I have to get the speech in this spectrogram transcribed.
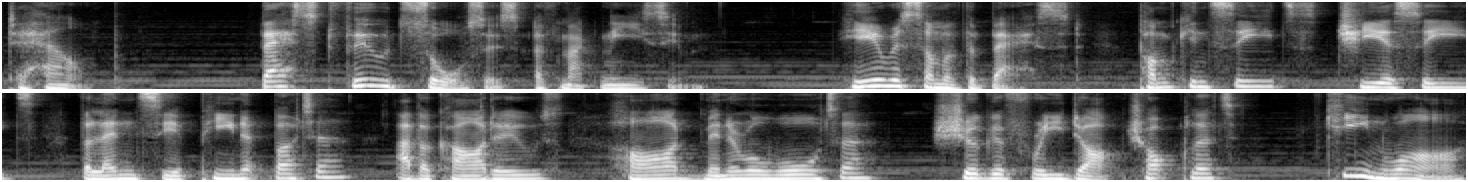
to help best food sources of magnesium. Here are some of the best pumpkin seeds, chia seeds, Valencia peanut butter, avocados, hard mineral water, sugar free dark chocolate, quinoa,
